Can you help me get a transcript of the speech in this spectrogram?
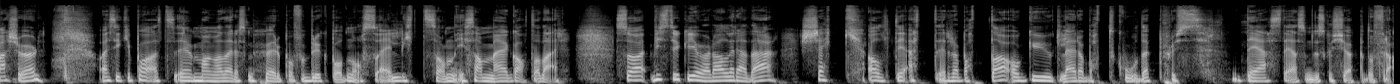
meg sjøl. Og jeg er sikker på at eh, mange av dere som hører på Forbrukerbåten også er litt sånn i samme gata der. Så hvis du ikke gjør det allerede, sjekk alltid etter rabatter og google rabattkode pluss det stedet som du skal kjøpe noe fra.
